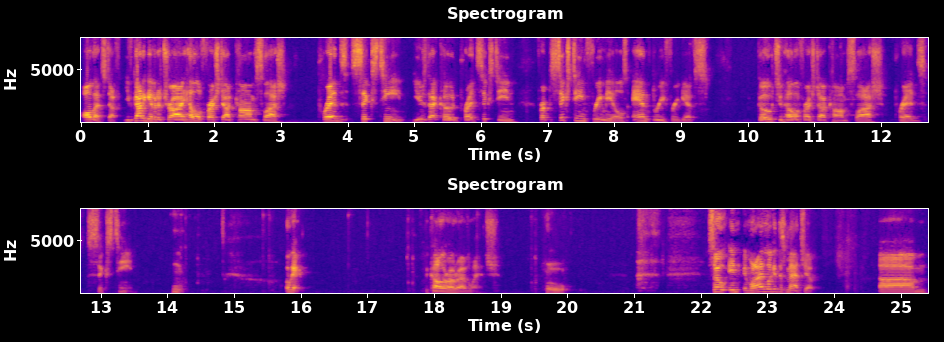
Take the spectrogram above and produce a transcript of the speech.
all that stuff. You've got to give it a try. HelloFresh.com slash Preds16. Use that code Pred16 for up to 16 free meals and three free gifts. Go to HelloFresh.com slash Preds16. Hmm. Okay. The Colorado Avalanche. Oh. so in, when I look at this matchup, um,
